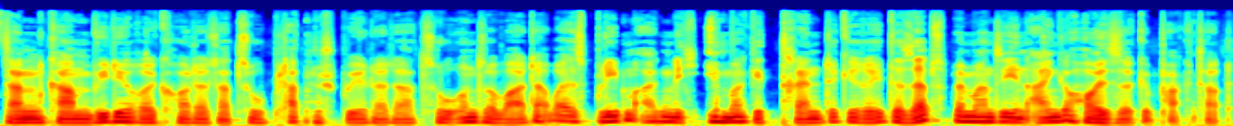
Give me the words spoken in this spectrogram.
Dann kamen Videorekorder dazu, Plattenspieler dazu und so weiter, aber es blieben eigentlich immer getrennte Geräte, selbst wenn man sie in ein Gehäuse gepackt hat.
